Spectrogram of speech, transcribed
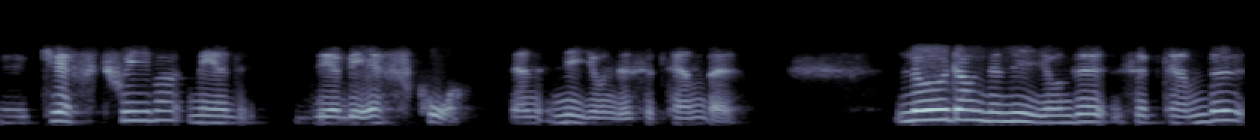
Eh, kräftskiva med DBFK den 9 september. Lördagen den 9 september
